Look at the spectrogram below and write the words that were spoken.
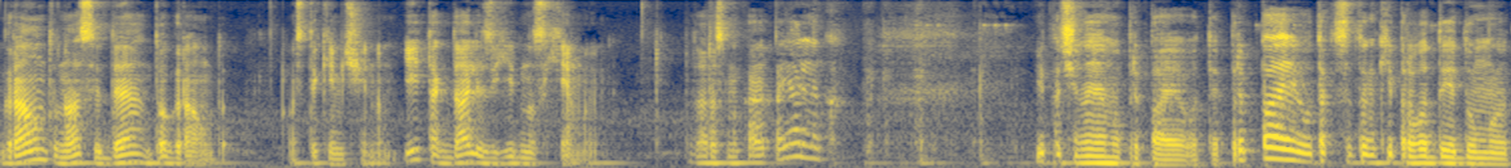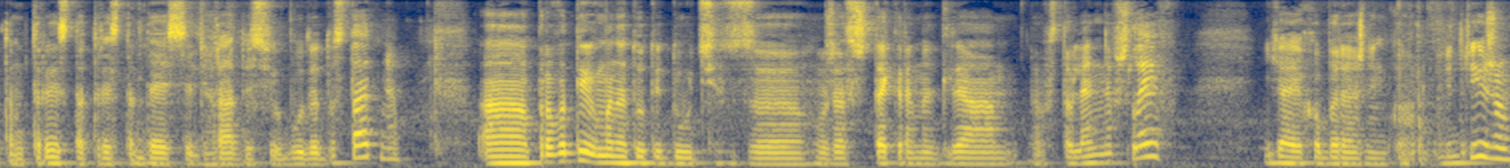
ground у нас іде до граунду. Ось таким чином. І так далі згідно схемою. Зараз вмикаю паяльник. І починаємо припаювати. Припаю, так це тонкі проводи, думаю, там 300-310 градусів буде достатньо. А, проводи в мене тут йдуть з уже з штекерами для вставляння в шлейф. Я їх обережненько відріжу.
